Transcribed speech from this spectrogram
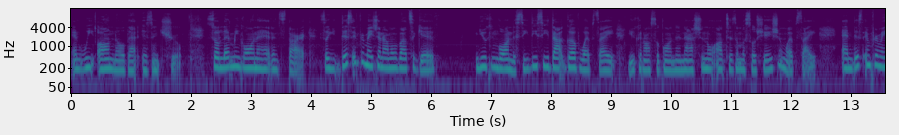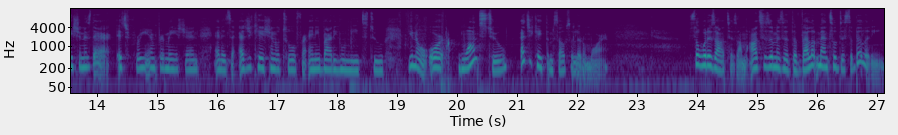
and we all know that isn't true. So let me go on ahead and start. So this information i'm about to give you can go on the cdc.gov website. You can also go on the National Autism Association website, and this information is there. It's free information and it's an educational tool for anybody who needs to, you know, or wants to educate themselves a little more. So, what is autism? Autism is a developmental disability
